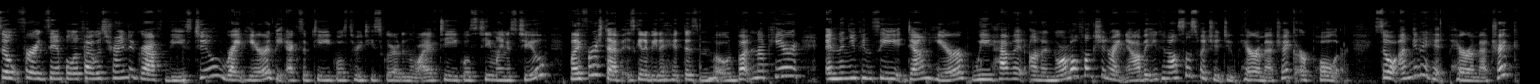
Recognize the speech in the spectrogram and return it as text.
So for example, if I was trying to graph these two right here, the x of t equals 3t squared and the y of t equals t minus 2, my first step is going to be to hit this mode button up here. And then you can see down here, we have it on a normal function right now, but you can also switch it to parametric or polar. So I'm going to hit parametric.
